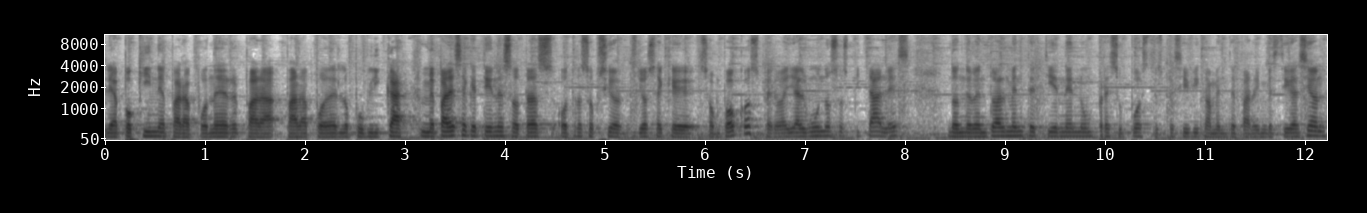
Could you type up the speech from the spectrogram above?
le apoquine para poner, para, para poderlo publicar. Me parece que tienes otras, otras opciones. Yo sé que son pocos, pero hay algunos hospitales donde eventualmente tienen un presupuesto específicamente para investigación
